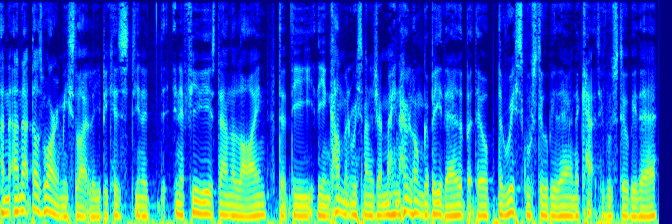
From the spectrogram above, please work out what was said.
and and that does worry me slightly because you know in a few years down the line that the the incumbent risk manager may no longer be there, but the risk will still be there and the captive will still be there.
